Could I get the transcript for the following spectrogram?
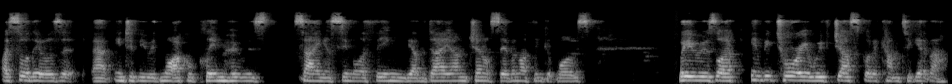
I saw there was an uh, interview with Michael Klim, who was saying a similar thing the other day on Channel 7, I think it was, where he was like, in Victoria, we've just got to come together.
